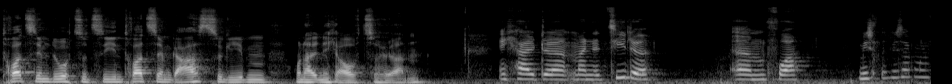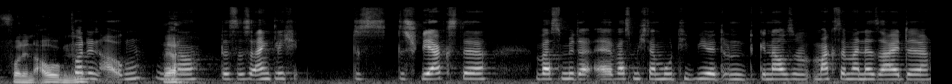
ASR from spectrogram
trotzdem durchzuziehen, trotzdem Gas zu geben und halt nicht aufzuhören? Ich halte meine Ziele ähm, vor. Wie, wie, sagt man? Vor den Augen. Vor den Augen, genau. Ja. Das ist eigentlich das, das Stärkste, was, mit, äh, was mich da motiviert. Und genauso Max an meiner Seite,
